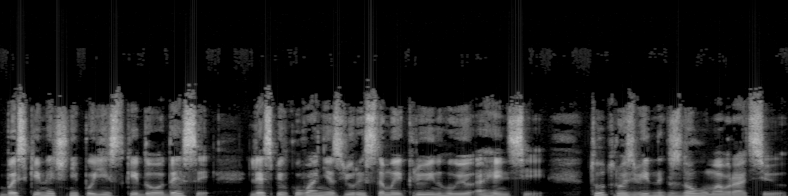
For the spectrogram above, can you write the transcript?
безкінечні поїздки до Одеси для спілкування з юристами Крюїнгової агенції. Тут розвідник знову мав рацію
